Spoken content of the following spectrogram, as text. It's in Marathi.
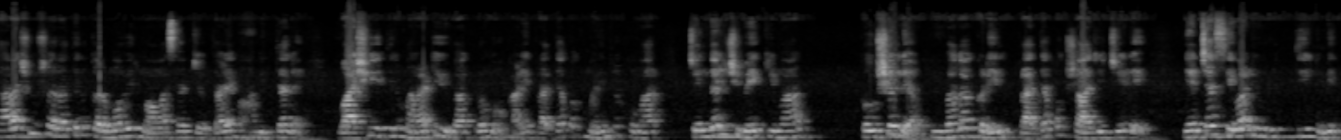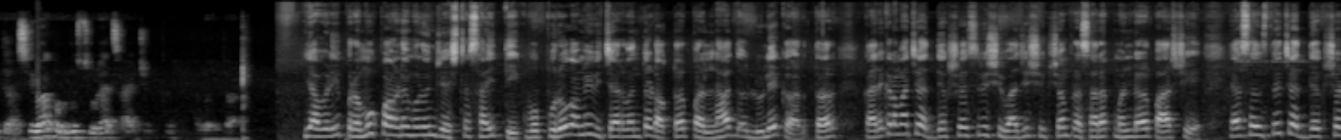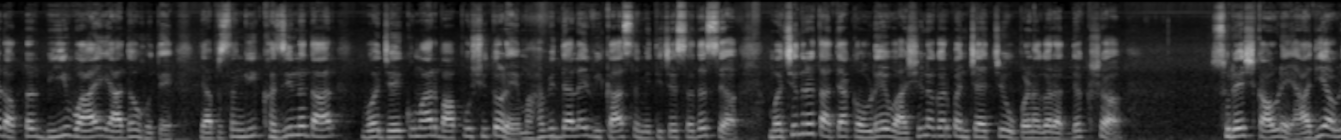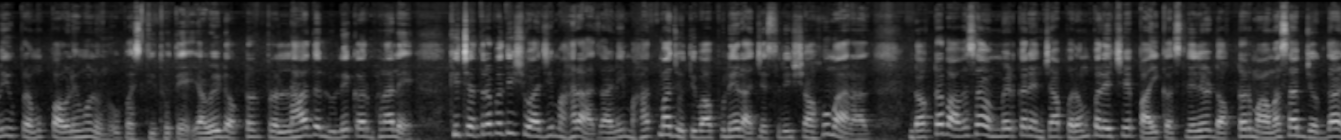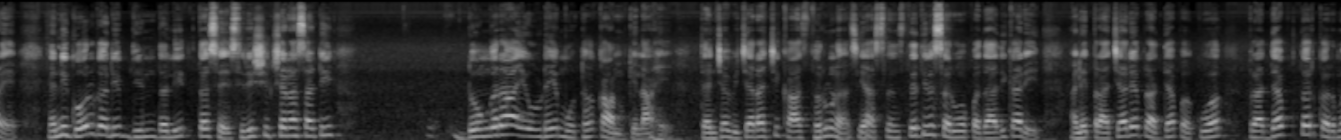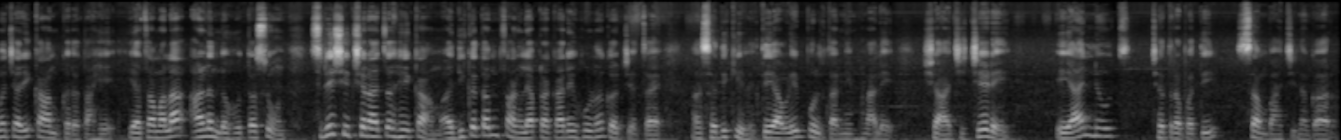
धाराशिव शहरातील कर्मवीर मामासाहेब जगदाळे महाविद्यालय वाशी येथील मराठी विभाग प्रमुख आणि प्राध्यापक महेंद्र कुमार चंदन शिवे किंवा कौशल्य विभागाकडील प्राध्यापक शहाजी चेडे यांच्या सेवानिवृत्ती निमित्त सेवा गौरव सोहळ्याचं आयोजन करण्यात आलं होतं. यावेळी प्रमुख पाहुणे म्हणून ज्येष्ठ साहित्यिक व पुरोगामी विचारवंत डॉक्टर प्रल्हाद लुलेकर तर कार्यक्रमाचे अध्यक्ष श्री शिवाजी शिक्षण प्रसारक मंडळ पारशे या संस्थेचे अध्यक्ष डॉक्टर बी वाय यादव होते. याप्रसंगी खजिनदार व जयकुमार बापू शितोळे महाविद्यालय विकास समितीचे सदस्य मच्छिंद्र तात्या कवडे वाशीनगर पंचायतचे उपनगर अध्यक्ष सुरेश कावडे आदी यावेळी प्रमुख पाहुणे म्हणून उपस्थित होते. यावेळी डॉक्टर प्रल्हाद लुलेकर म्हणाले की छत्रपती शिवाजी महाराज आणि महात्मा ज्योतिबा फुले राजश्री शाहू महाराज डॉक्टर बाबासाहेब आंबेडकर यांच्या परंपरेचे पाईक असलेले डॉक्टर मामासाहेब जगदाळे यांनी गोरगरीब दीनदलित तसेच स्त्री शिक्षणासाठी डोंगरा एवढे मोठं काम केलं आहे. त्यांच्या विचाराची कास धरूनच या संस्थेतील सर्व पदाधिकारी आणि प्राचार्य प्राध्यापक व प्राध्यापतर कर्मचारी काम करत आहे. याचा मला आनंद होत असून स्त्री शिक्षणाचं हे काम अधिकतम चांगल्या प्रकारे होणं गरजेचं आहे असं देखील ते यावेळी बोलताना म्हणाले. Shahaji Chede A I news Chhatrapati Sambhajinagar.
